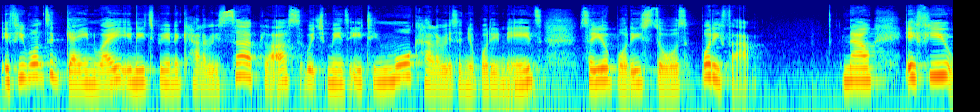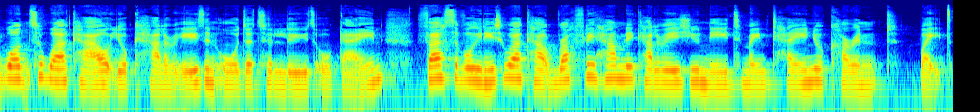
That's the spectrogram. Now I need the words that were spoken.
If you want to gain weight, you need to be in a calorie surplus, which means eating more calories than your body needs so your body stores body fat. Now, if you want to work out your calories in order to lose or gain, first of all, you need to work out roughly how many calories you need to maintain your current weight.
